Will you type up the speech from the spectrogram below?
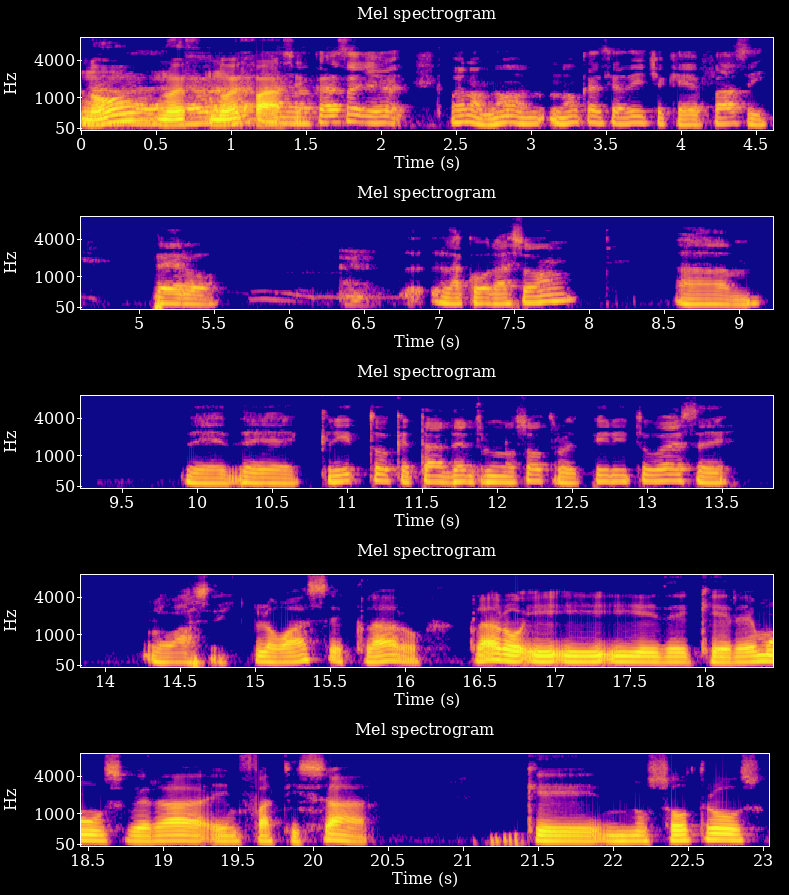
no, no, es, no es fácil. bueno, no, nunca se ha dicho que es fácil, pero la corazón de, Cristo que está dentro de nosotros, el Espíritu ese, lo hace. Lo hace, claro, claro, y, y, de queremos enfatizar que nosotros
